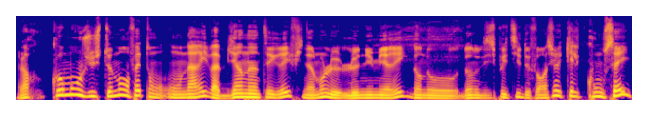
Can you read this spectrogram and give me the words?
Alors, comment justement, en fait, on, arrive à bien intégrer finalement le, numérique dans nos, dispositifs de formation et quels conseils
